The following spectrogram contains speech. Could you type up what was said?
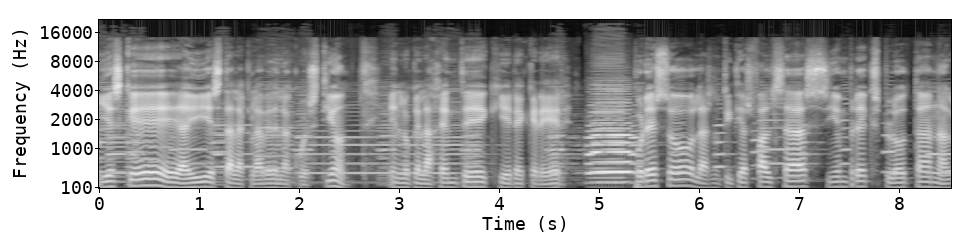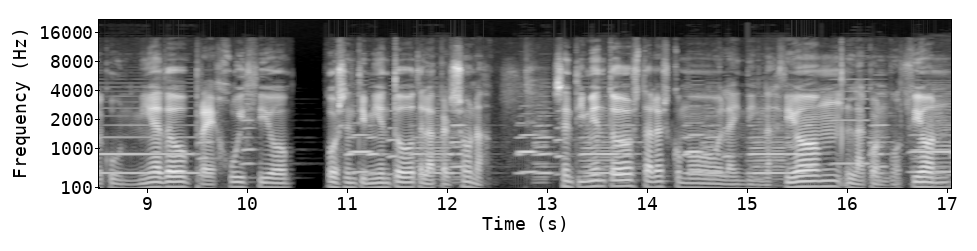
Y es que ahí está la clave de la cuestión, en lo que la gente quiere creer. Por eso las noticias falsas siempre explotan algún miedo, prejuicio o sentimiento de la persona. Sentimientos tales como la indignación, la conmoción,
